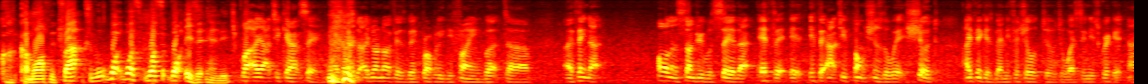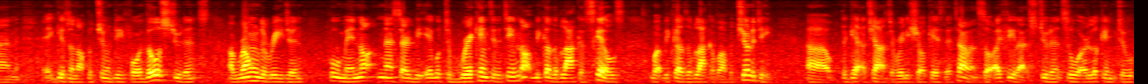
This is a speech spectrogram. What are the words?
come off the tracks? What what's, what's what is it, Hendy? Well, I actually can't say. I don't, I don't know if it's been properly defined, but uh, I think that all and sundry would say that if it, it if it actually functions the way it should, I think it's beneficial to, to West Indies cricket, and it gives an opportunity for those students around the region who may not necessarily be able to break into the team, not because of lack of skills, but because of lack of opportunity. Uh, to get a chance to really showcase their talent. So I feel that students who are looking to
